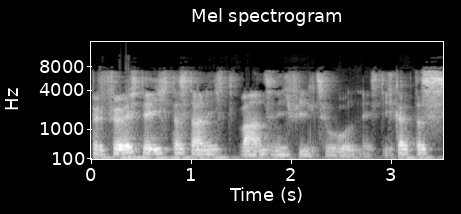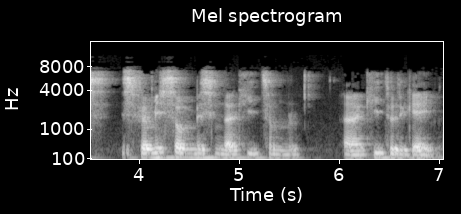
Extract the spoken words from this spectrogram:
befürchte ich, dass da nicht wahnsinnig viel zu holen ist. Ich glaube, das ist für mich so ein bisschen der Key zum äh, Key to the Game.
